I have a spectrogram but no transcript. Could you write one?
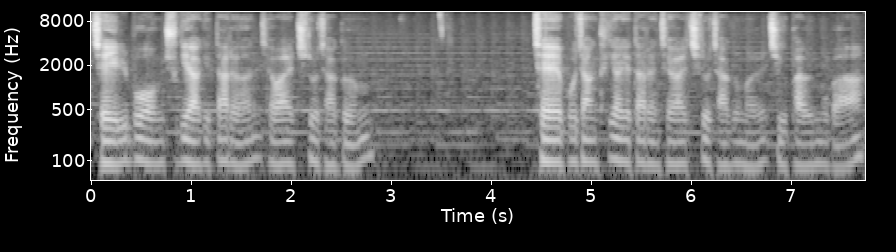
제1보험 주계약에 따른 재활치료자금, 재보장 특약에 따른 재활치료자금을 지급할 의무가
